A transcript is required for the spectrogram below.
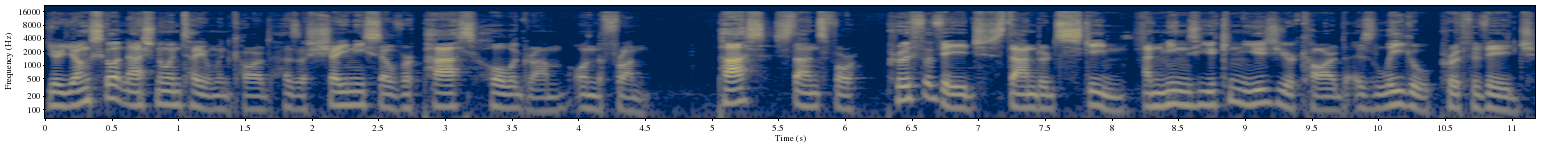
Your Young Scot National Entitlement card has a shiny silver PASS hologram on the front. PASS stands for Proof of Age Standards Scheme and means you can use your card as legal proof of age.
